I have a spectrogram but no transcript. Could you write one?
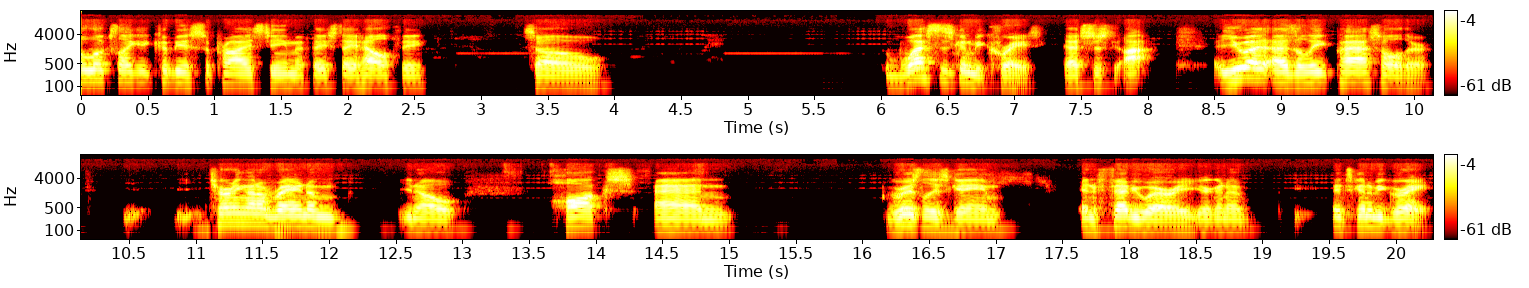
looks like it could be a surprise team if they stay healthy. So West is going to be crazy. That's just I, you as a league pass holder, turning on a random, you know, Hawks and Grizzlies game in February. You're gonna it's to be great.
